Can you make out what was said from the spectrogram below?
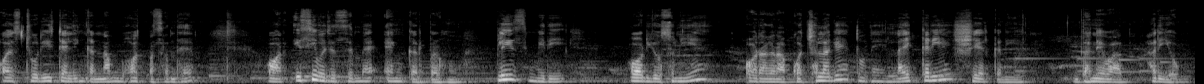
और स्टोरी टेलिंग करना बहुत पसंद है और इसी वजह से मैं एंकर पर हूँ। प्लीज़ मेरी ऑडियो सुनिए और अगर आपको अच्छा लगे तो उन्हें लाइक करिए शेयर करिए। धन्यवाद। हरिओम।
